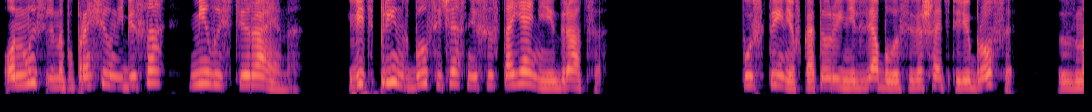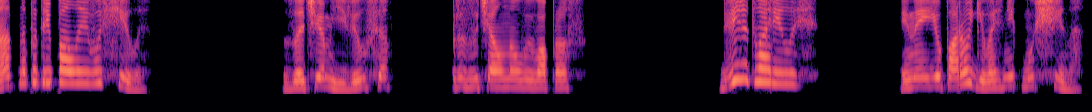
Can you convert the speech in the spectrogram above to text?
Он мысленно попросил небеса милости Райана, ведь принц был сейчас не в состоянии драться. Пустыня, в которой нельзя было совершать перебросы, знатно потрепала его силы. «Зачем явился?» — прозвучал новый вопрос. Дверь отворилась, и на ее пороге возник мужчина,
